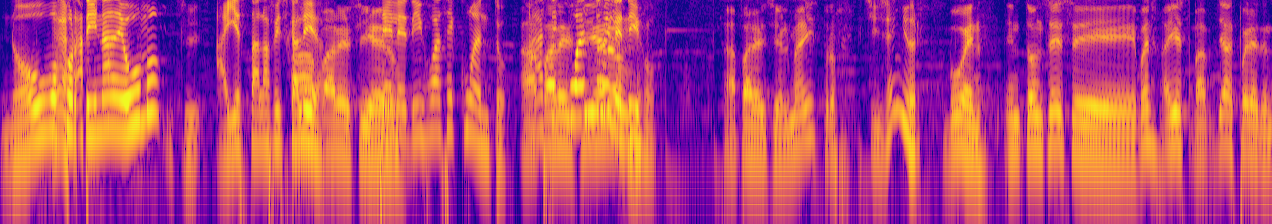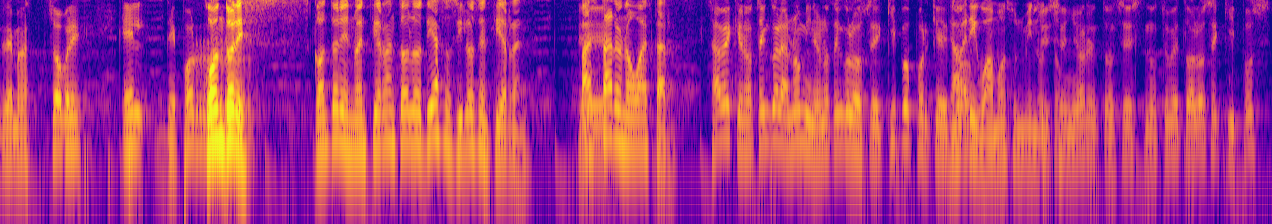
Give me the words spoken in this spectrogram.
No hubo cortina de humo. sí. Ahí está la fiscalía. Aparecieron. Se les dijo hace cuánto. Hace cuánto y les dijo. Apareció el maíz, profe. Sí, señor. Bueno, entonces, eh, bueno, ahí está. Ya después le tendré más sobre el deporte. Cóndores. Cóndores, ¿no entierran todos los días o sí los entierran? ¿Va a Eh, estar o no va a estar? Sabe que no tengo la nómina, no tengo los equipos porque... Ya no- averiguamos un minuto. Sí, señor, entonces no tuve todos los equipos,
